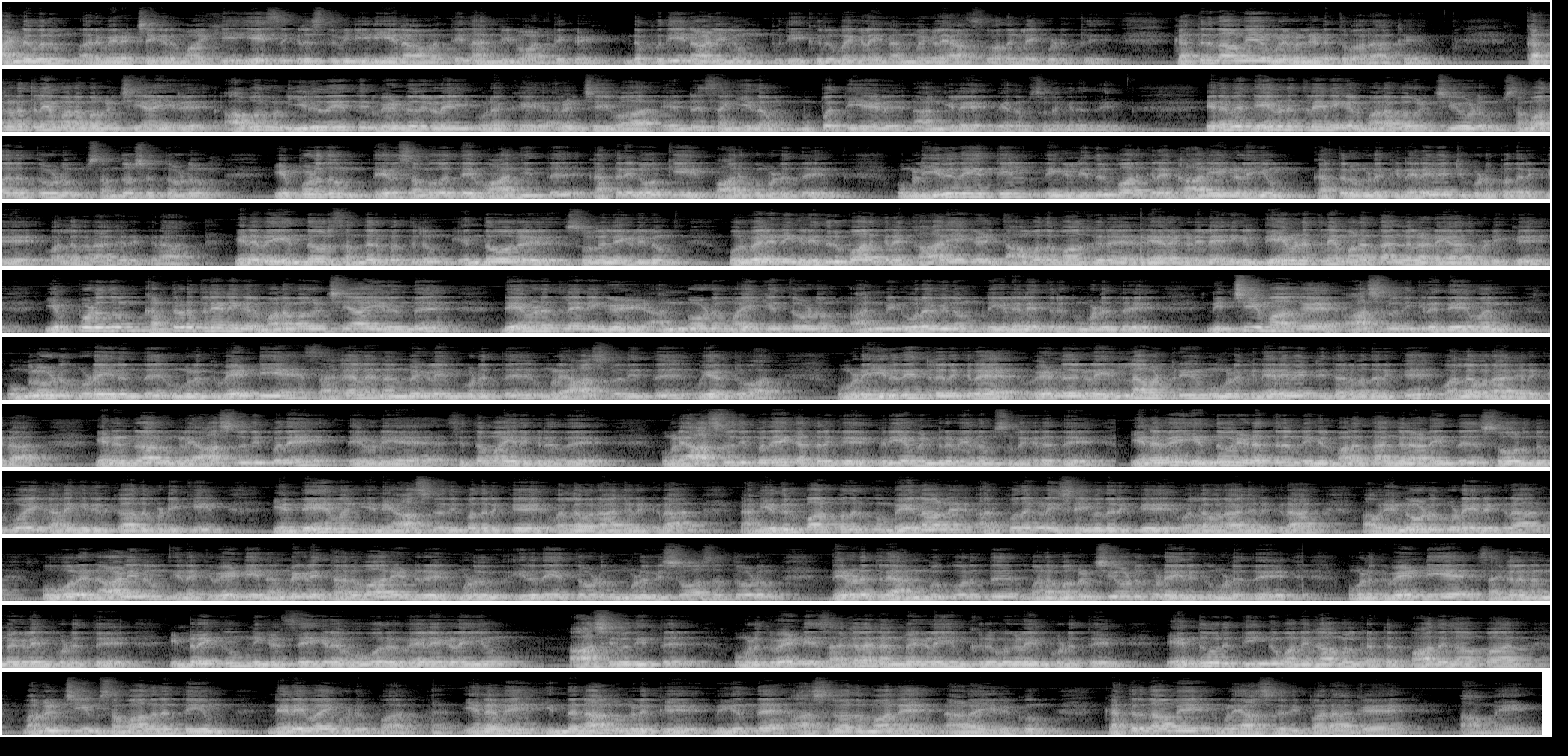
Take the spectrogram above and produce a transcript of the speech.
ஆண்டவரும் அருமை ரட்சகருமாகிய இயேசு கிறிஸ்துவின் இனிய நாமத்தில் அன்பின் வாழ்த்துக்கள். இந்த புதிய நாளிலும் புதிய கிருபைகளை நன்மைகளை ஆசுவாதங்களை கொடுத்து கத்திரதாமே உங்களை வழிநடத்துவாராக. கத்திரிடத்திலே மனமகிழ்ச்சியாயிரு அவர் உன் இருதயத்தின் வேண்டுதல்களை உனக்கு அருள் செய்வார் என்று சங்கீதம் முப்பத்தி ஏழு நான்கிலே வேதம் சொல்லுகிறது. எனவே தேவனிடத்திலே நீங்கள் மனமகிழ்ச்சியோடும் சமாதானத்தோடும் சந்தோஷத்தோடும் எப்பொழுதும் தேவ சமூகத்தை வாஞ்சித்து கத்தரை நோக்கி பார்க்கும் பொழுது உங்கள் இருதயத்தில் நீங்கள் எதிர்பார்க்கிற காரியங்களையும் கத்தர் உங்களுக்கு நிறைவேற்றி கொடுப்பதற்கு வல்லவராக இருக்கிறார். எனவே எந்த ஒரு சந்தர்ப்பத்திலும் எந்த ஒரு சூழ்நிலைகளிலும் ஒருவேளை நீங்கள் எதிர்பார்க்கிற காரியங்கள் தாமதமாகிற நேரங்களிலே நீங்கள் தேவனிடத்திலே மனத்தாங்கள் அடையாதபடிக்கு எப்பொழுதும் கட்டிடத்திலே நீங்கள் மனமகிழ்ச்சியாக இருந்து தேவனிடத்திலே நீங்கள் அன்போடும் ஐக்கியத்தோடும் அன்பின் உறவிலும் நீங்கள் நிலைத்திருக்கும் பொழுது நிச்சயமாக ஆசிர்வதிக்கிற தேவன் உங்களோடு கூட இருந்து உங்களுக்கு வேண்டிய சகல நன்மைகளையும் கொடுத்து உங்களை ஆசிர்வதித்து உயர்த்துவார். உங்களுடைய இருதயத்தில் இருக்கிற வேண்டுதல்களை எல்லாவற்றையும் உங்களுக்கு நிறைவேற்றி தருவதற்கு வல்லவராக இருக்கிறார். ஏனென்றால் உங்களை ஆஸ்வதிப்பதே தேவனுடைய சித்தமாக இருக்கிறது உங்களை ஆஸ்வதிப்பதே கத்தருக்கு பிரியம் என்று வேதம் சொல்லுகிறது. எனவே எந்த ஒரு இடத்திலும் நீங்கள் மனத்தாங்கள் அடைந்து சோர்ந்து போய் கலங்கி நிற்காதபடிக்கு என் தேவன் என்னை ஆஸ்வதிப்பதற்கு வல்லவராக இருக்கிறார். நான் எதிர்பார்ப்பதற்கும் மேலான அற்புதங்களை செய்வதற்கு வல்லவராக இருக்கிறார். அவர் என்னோடு கூட இருக்கிறார். ஒவ்வொரு நாளிலும் எனக்கு வேண்டிய நன்மைகளை தருவார் என்று முழு இருதயத்தோடும் முழு விசுவாசத்தோடும் தேவனிடத்தில் அன்பு கூர்ந்து மன மகிழ்ச்சியோடு கூட இருக்கும் பொழுது உங்களுக்கு வேண்டிய சகல நன்மைகளையும் கொடுத்து இன்றைக்கும் நீங்கள் செய்கிற ஒவ்வொரு வேலைகளையும் ஆசீர்வதித்து உங்களுக்கு வேண்டிய சகல நன்மைகளையும் கிருபைகளையும் கொடுத்து எந்த ஒரு தீங்கும் அணுகாமல் கத்தர் பாதுகாப்பார் மகிழ்ச்சியும் சமாதானத்தையும் நிறைவாய் கொடுப்பார். எனவே இந்த நாள் உங்களுக்கு மிகுந்த ஆசீர்வாதமான நாளாக இருக்கும். கத்தர்தாமே உங்களை ஆசீர்வதிப்பாராக. ஆமேன்.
